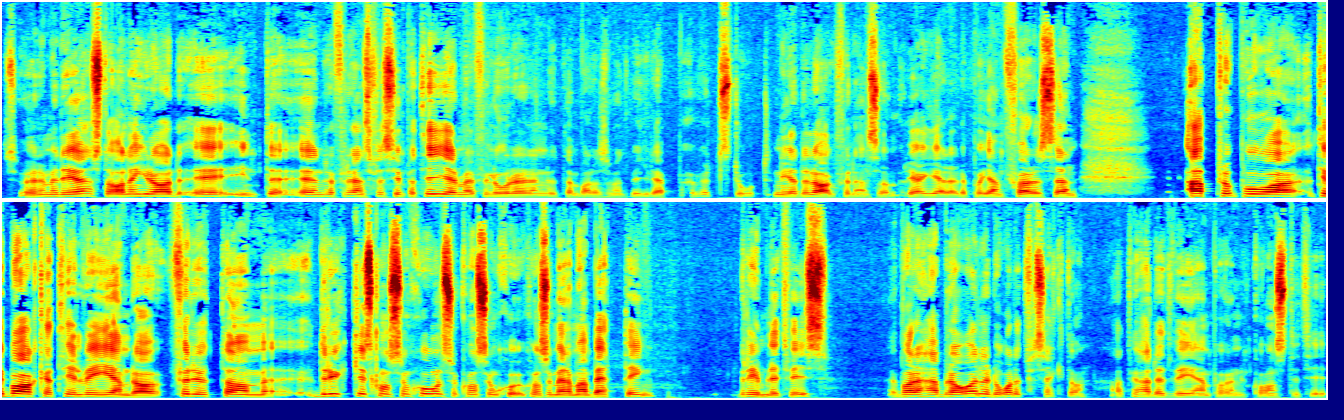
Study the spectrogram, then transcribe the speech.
Så är det med det. Stalingrad är inte en referens för sympatier med förloraren utan bara som ett begrepp över ett stort nederlag för den som reagerade på jämförelsen. Apropå tillbaka till VM då, förutom dryckeskonsumtion så konsum- konsumerar man betting rimligtvis. Var det här bra eller dåligt för sektorn att vi hade ett VM på en konstig tid?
